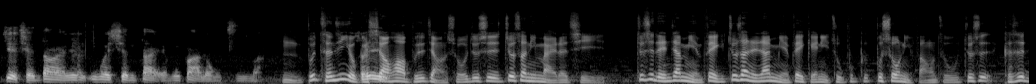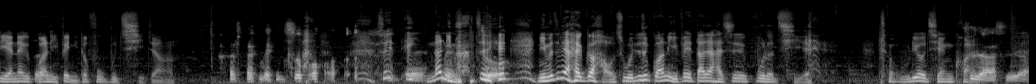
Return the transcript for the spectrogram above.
借钱当然就因为限贷也没办法融资嘛。嗯，不是曾经有个笑话，不是讲说，就是就算你买得起，就是人家免费，就算人家免费给你住，不不收你房租，就是可是连那个管理费你都付不起，这样。对，没错。所以 哎、欸，那你们这边你们这边还有个好处，就是管理费大家还是付得起，哎，五六千块。是啊，是啊。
